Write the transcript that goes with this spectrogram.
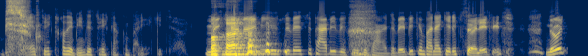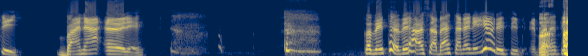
Bir sürü- sürekli kalıyor. Benim de sürekli aklım paraya gidiyor. Mükemmel bir yüzü ve süper bir vücudu vardı ve bir gün bana gelip söyledi. Nurdi, bana öğret. Kızım tövbe haşa ben sana neyi öğreteyim? E, bana dedi ki,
